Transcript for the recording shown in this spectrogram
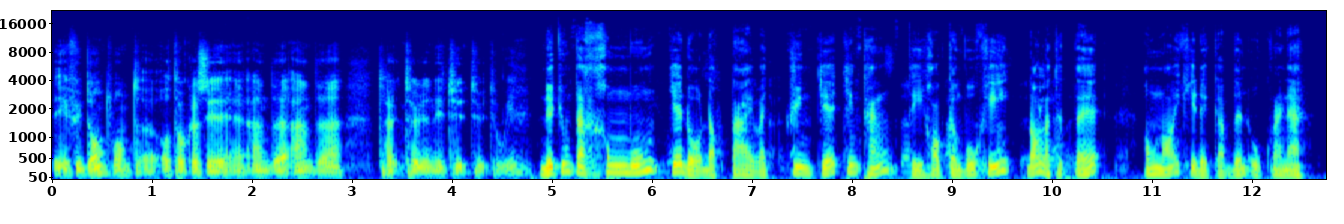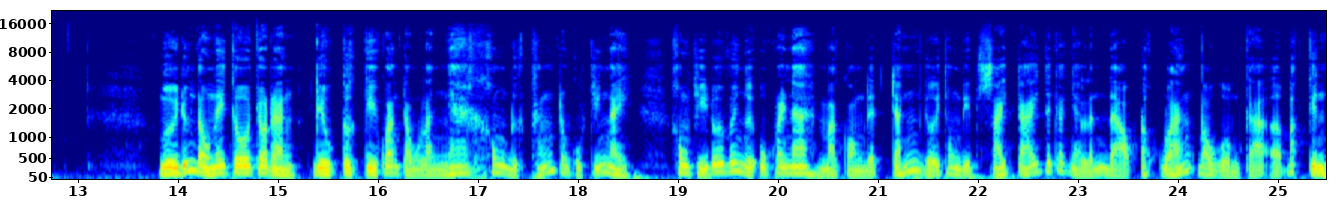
If you don't want autocracy and and ty- tyranny to, to, to win, Nếu chúng ta không muốn chế độ độc tài và chuyên chế chiến thắng thì họ cần vũ khí, đó là thực tế, ông nói khi đề cập đến Ukraine. Người đứng đầu NATO cho rằng điều cực kỳ quan trọng là Nga không được thắng trong cuộc chiến này, không chỉ đối với người Ukraine mà còn để tránh gửi thông điệp sai trái tới các nhà lãnh đạo độc đoán bao gồm cả ở Bắc Kinh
